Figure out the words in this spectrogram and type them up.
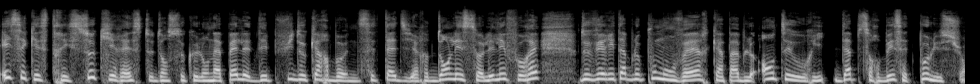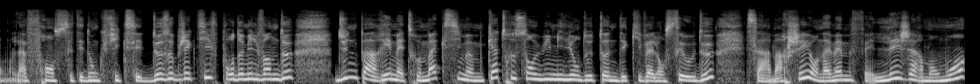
et séquestrer ce qui reste dans ce que l'on appelle des puits de carbone, c'est-à-dire dans les sols et les forêts, de véritables poumons verts capables en théorie d'absorber cette pollution. La France s'était donc fixé deux objectifs pour 2022. D'une part, émettre maximum 408 millions de tonnes d'équivalent CO2. Ça a marché, on a même fait légèrement moins.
